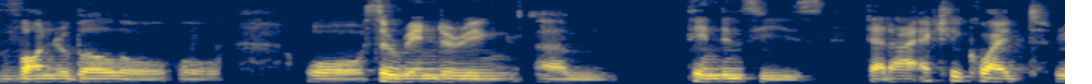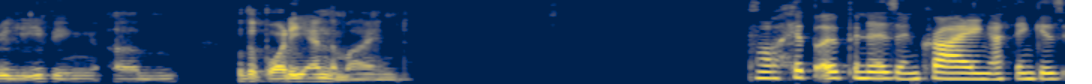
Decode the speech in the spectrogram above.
vulnerable or or, or surrendering um, tendencies that are actually quite relieving um, for the body and the mind. Well, hip openers and crying, I think, is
